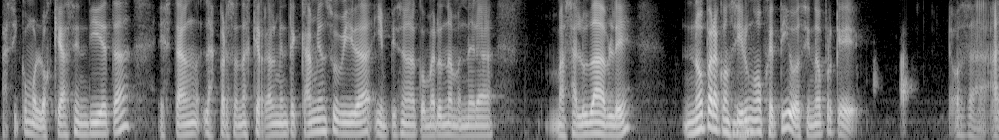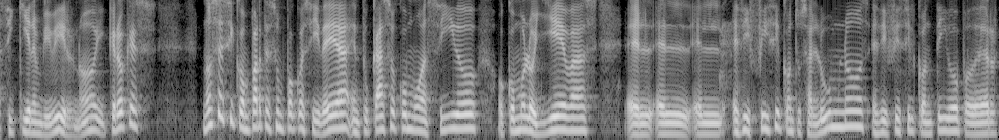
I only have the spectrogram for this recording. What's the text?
así como los que hacen dieta, están las personas que realmente cambian su vida y empiezan a comer de una manera más saludable, no para conseguir un objetivo, sino porque, o sea, así quieren vivir, ¿no? Y creo que es, no sé si compartes un poco esa idea, en tu caso, cómo ha sido o cómo lo llevas. es difícil con tus alumnos, es difícil contigo poder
